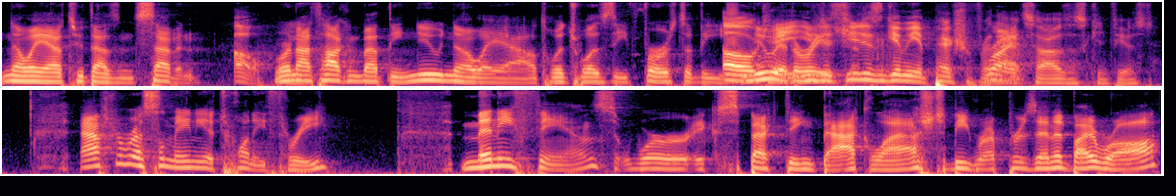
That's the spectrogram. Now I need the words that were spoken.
No Way Out 2007. Oh, We're not talking about the new No Way Out, which was the first of the Oh, new okay. You just, you just give me a picture for Right. that, so I was just confused. After WrestleMania 23, many fans were expecting Backlash to be represented by Raw.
